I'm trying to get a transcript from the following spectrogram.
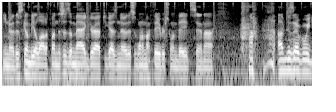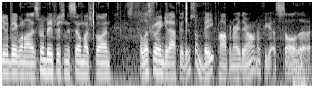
You know this is gonna be a lot of fun. This is a mag draft you guys know. This is one of my favorite swim baits and uh i'm just hoping we get a big one on it. Swim bait fishing is so much fun. But let's go ahead and get after it. There's some bait popping right there. I don't know if you guys saw that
